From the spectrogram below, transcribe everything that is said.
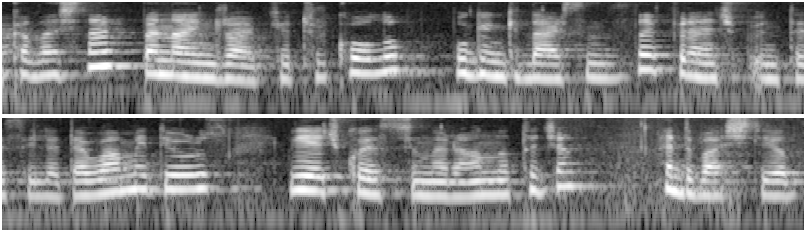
arkadaşlar, ben Aynur Aybüke Türkoğlu. Bugünkü dersimizde Friendship ünitesiyle devam ediyoruz. VH question'ları anlatacağım. Hadi başlayalım.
